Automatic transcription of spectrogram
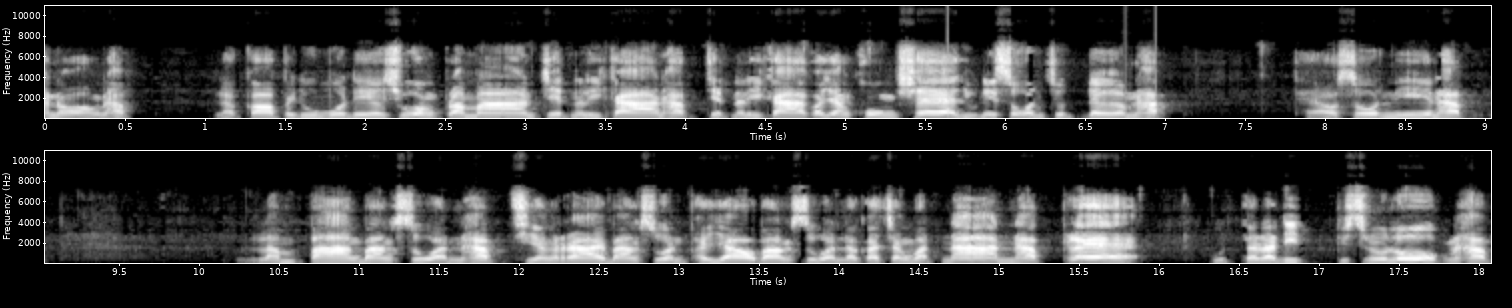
ขนองนะครับ แล้วก็ไปดูโมเดลช่วงประมาณ 7นาฬิกานะครับ7นาฬิกาก็ยังคงแช่อยู่ในโซนจุดเดิมนะครับ แถวโซนนี้นะครับลำปางบางส่วนนะครับ เชียงรายบางส่วนพะเยาบางส่วน แล้วก็จังหวัดน่านนะครับ แพร่อุตรดิตถ์พิษณุโลกนะครับ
